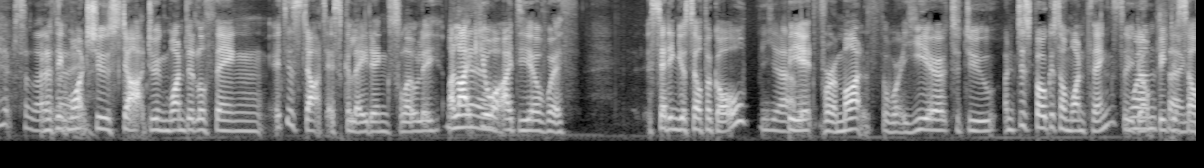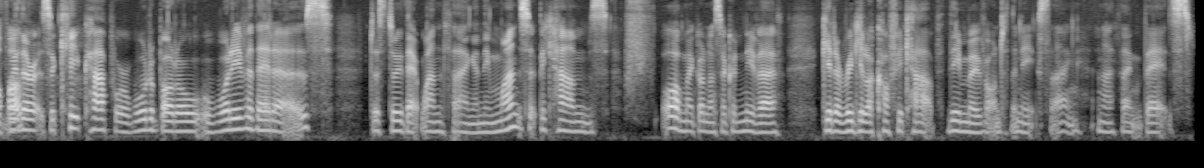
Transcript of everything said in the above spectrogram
absolutely. And I think once you start doing one little thing, it just starts escalating slowly. I like your idea with setting yourself a goal, yeah. be it for a month or a year to do, and just focus on one thing so you one don't beat thing, yourself up. Whether it's a keep cup or a water bottle or whatever that is, just do that one thing. And then once it becomes, oh my goodness, I could never get a regular coffee cup, then move on to the next thing. And I think that's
